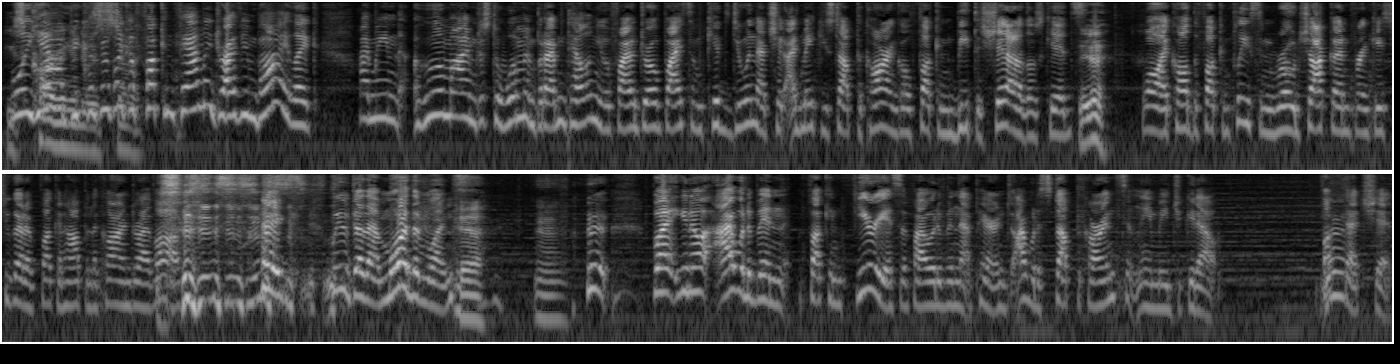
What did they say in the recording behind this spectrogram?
he's well, yeah, because there's like a fucking family driving by. Like, I mean, who am I? I'm just a woman, but I'm telling you, if I drove by some kids doing that shit, I'd make you stop the car and go fucking beat the shit out of those kids. yeah. While I called the fucking police and rode shotgun for in case you gotta fucking hop in the car and drive off. like, we've done that more than once. yeah. Yeah. But you know, I would have been fucking furious if I would have been that parent. I would have stopped the car instantly and made you get out. Fuck Yeah. that shit.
